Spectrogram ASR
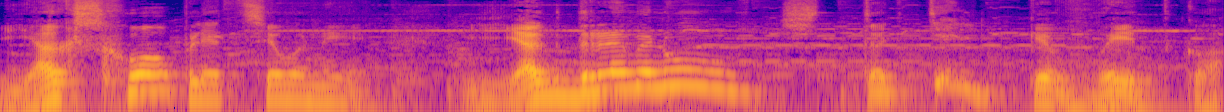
Як схопляться вони, як дременуть, то тільки видко.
